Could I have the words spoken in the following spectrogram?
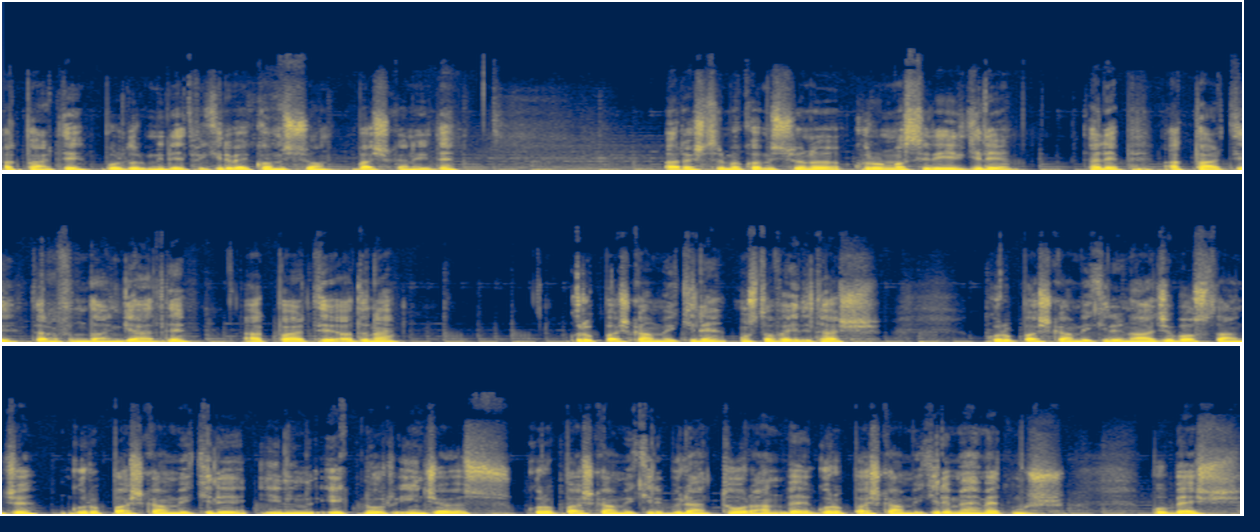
AK Parti Burdur milletvekili ve komisyon başkanıydı. Araştırma komisyonu kurulması ile ilgili talep AK Parti tarafından geldi. AK Parti adına Grup Başkan Vekili Mustafa Editaş, Grup Başkan Vekili Naci Bostancı, Grup Başkan Vekili İlknur İnceöz, Grup Başkan Vekili Bülent Turan ve Grup Başkan Vekili Mehmet Muş bu beş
